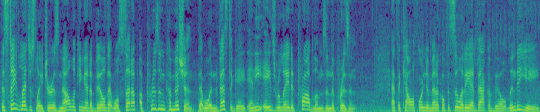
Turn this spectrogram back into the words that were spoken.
The state legislature is now looking at a bill that will set up a prison commission that will investigate any AIDS related problems in the prison. At the California Medical Facility at Vacaville, Linda Yee,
